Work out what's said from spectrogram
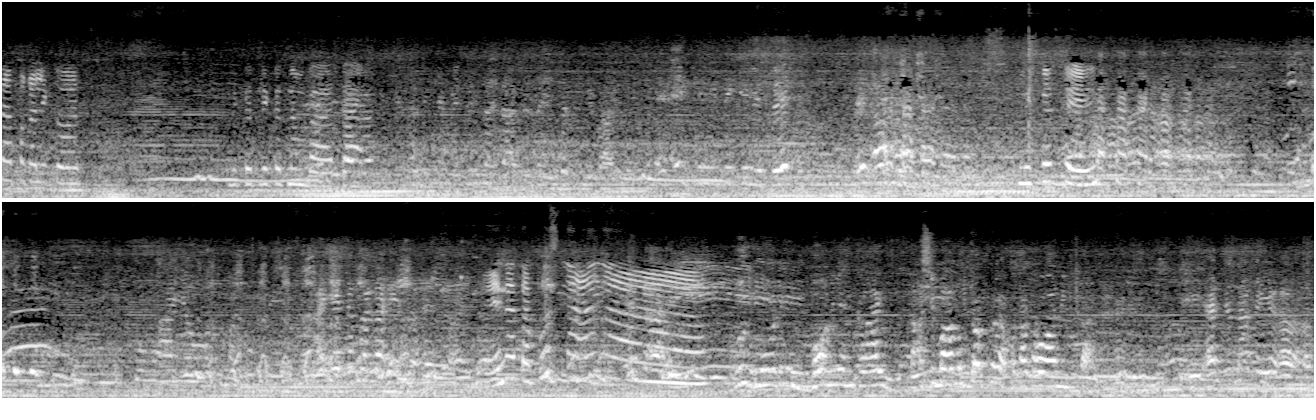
napakalikot. Likot-likot ng bata. Ah. Likot eh. Ayan na, tapos na, na. Good morning, Bonnie and Clyde. Nakasimanong job ko patatawanin kita. Eh, ito na kayo, ah, ah.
